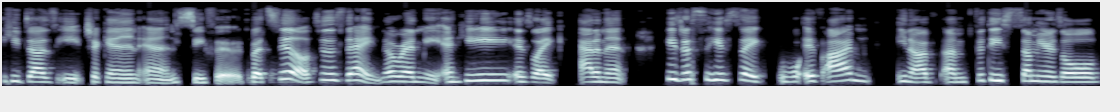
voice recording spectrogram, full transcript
he does eat chicken and seafood. But still to this day, no red meat. And he is like adamant he's just he's like if i'm you know i'm 50 some years old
